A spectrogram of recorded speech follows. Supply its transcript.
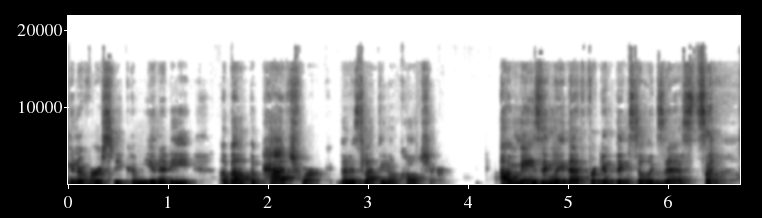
university community about the patchwork that is Latino culture. Amazingly, that freaking thing still exists.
